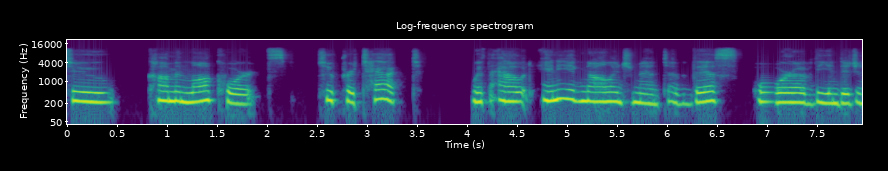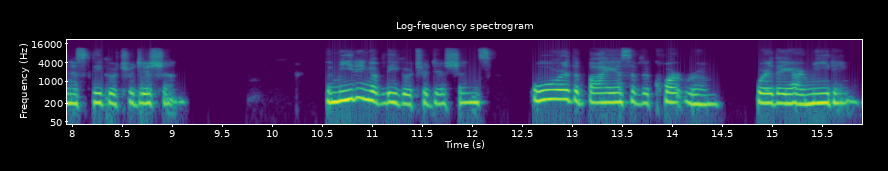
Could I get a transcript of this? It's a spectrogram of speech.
to common law courts to protect without any acknowledgement of this or of the Indigenous legal tradition. The meeting of legal traditions or the bias of the courtroom where they are meeting.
